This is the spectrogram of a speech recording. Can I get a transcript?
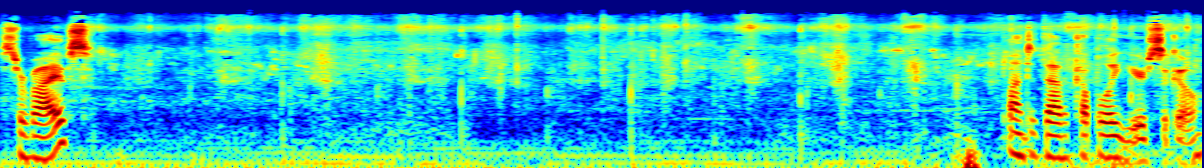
survives. Planted that a couple of years ago.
